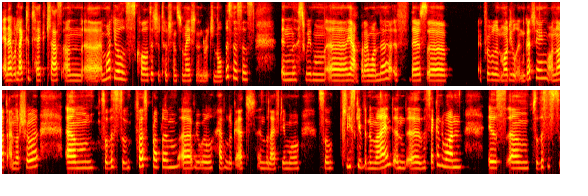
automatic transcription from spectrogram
and I would like to take a class on a module. Is called Digital Transformation in Regional Businesses in Sweden. yeah, but I wonder if there's a equivalent module in Göttingen or not. I'm not sure. Um, so this is the first problem uh, we will have a look at in the live demo. So please keep it in mind. And uh, the second one is, um, so this is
